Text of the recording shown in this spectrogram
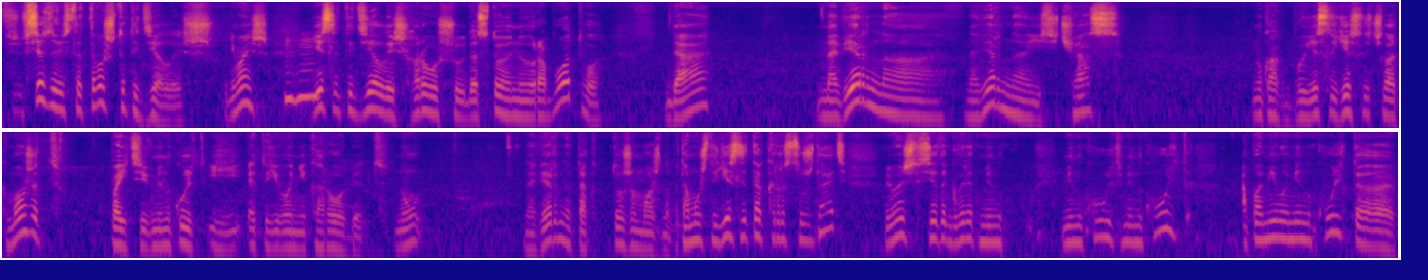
все зависит от того, что ты делаешь, понимаешь? Мгм. Если ты делаешь хорошую, достойную работу, да, наверное, наверное, и сейчас, ну, как бы, если, если человек может пойти в Минкульт, и это его не коробит, ну, наверное, так тоже можно. Потому что если так рассуждать, понимаешь, все так говорят Мин, Минкульт, Минкульт, а помимо Минкульта,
